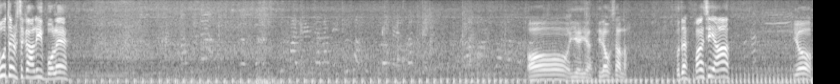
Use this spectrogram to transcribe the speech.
Putar sekali boleh. Oh iya iya, tidak usah lah. 好的，放心啊，有。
